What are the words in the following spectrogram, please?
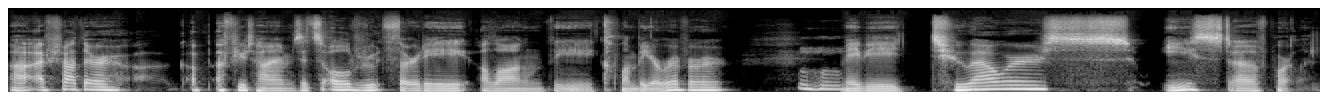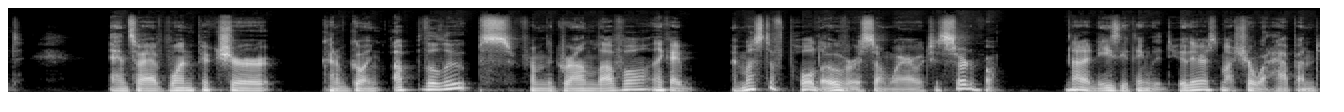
Uh, I've shot there uh, a, a few times. It's old Route 30 along the Columbia River, hmm maybe two hours east of Portland. And so I have one picture kind of going up the loops from the ground level. I think I, I must have pulled over somewhere, which is sort of a, not an easy thing to do there. So I'm not sure what happened.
